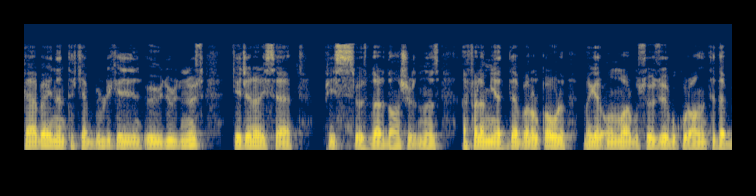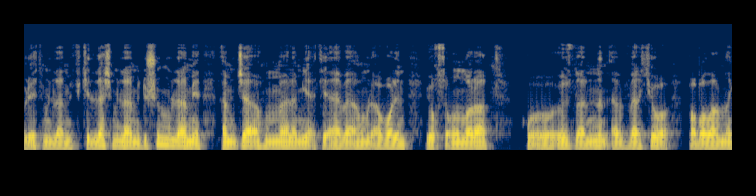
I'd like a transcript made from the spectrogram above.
Kəbə ilə təkəbbürlük edirdiniz, öyüdürdünüz, gecələr isə pis sözlər danışırdınız. Əfələm yəddəbərul qavl, məgər onlar bu sözü, bu Quranı tədəbbür etmirlərmi, fikirləşmirlərmi, düşünmürlərmi? Əm cəəhum mə ləm yəti əbəhumul əvvəlin, yoxsa onlara o özlərindən əvvəlki o babalarına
